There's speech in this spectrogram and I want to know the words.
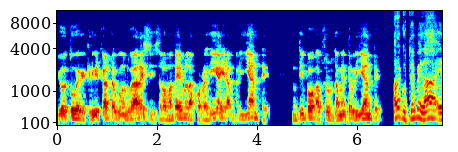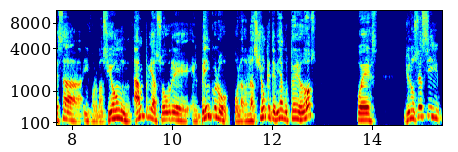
yo tuve que escribir cartas a algunos lugares y se lo mandé, él me la corregía y era brillante, un tipo absolutamente brillante. Ahora que usted me da esa información amplia sobre el vínculo o la relación que tenían ustedes dos, pues yo no sé si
